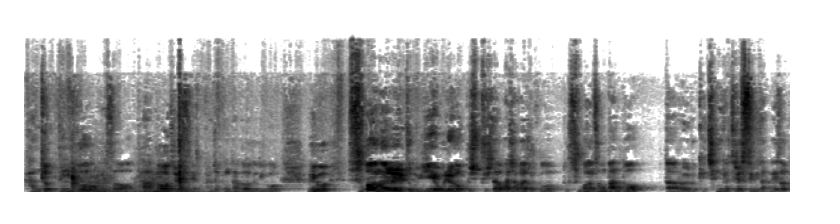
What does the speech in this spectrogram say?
간접등도 해서 다 넣어드렸어요. 간접등 다 넣어드리고, 그리고 수건을 좀 위에 올려놓고 싶으시다고 하셔가지고, 또 수건 선반도 따로 이렇게 챙겨드렸습니다. 그래서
